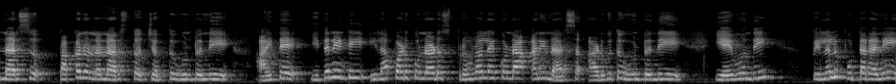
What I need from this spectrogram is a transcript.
నర్సు పక్కనున్న నర్సుతో చెప్తూ ఉంటుంది. అయితే ఇతనేంటి? ఇలా పడుకున్నాడు స్పృహలో లేకుండా అని నర్సు అడుగుతూ ఉంటుంది. ఏముంది? పిల్లలు పుట్టరని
